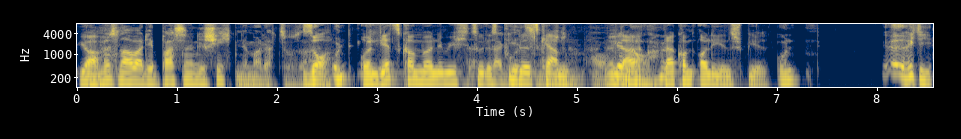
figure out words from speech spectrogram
Ja. Wir müssen aber die passenden Geschichten immer dazu sagen. So, und, und jetzt kommen wir nämlich zu des Pudels Kern. Und genau. da, da kommt Olli ins Spiel. Und äh, Richtig,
